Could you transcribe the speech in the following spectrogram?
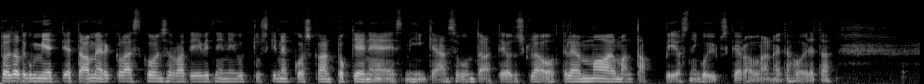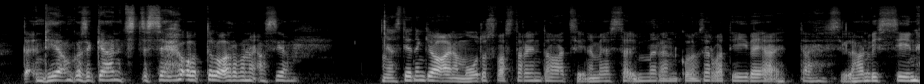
toisaalta kun miettii, että amerikkalaiset konservatiivit, niin, niin kuin tuskin ne koskaan tokenee edes mihinkään suuntaan. Että joutuisi kyllä ottelemaan maailman tappi, jos niin kuin yksi kerrallaan näitä hoidetaan. En tiedä, onko se käynyt sitten se otteluarvoinen asia. Ja tietenkin on aina muutosvastarintaa, että siinä mielessä ymmärrän konservatiiveja, että sillä on vissiin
